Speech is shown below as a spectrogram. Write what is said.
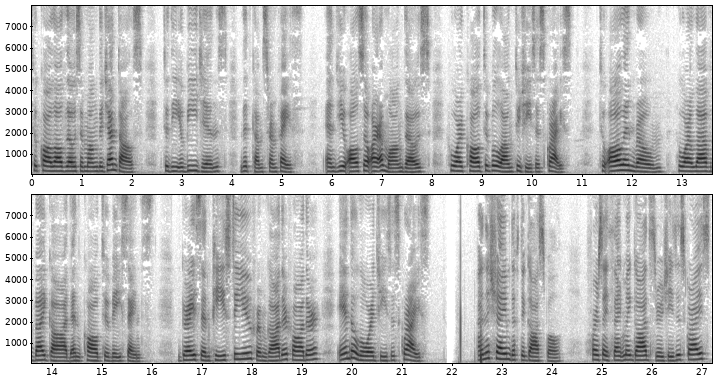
to call all those among the Gentiles to the obedience that comes from faith. And you also are among those who are called to belong to Jesus Christ. To all in Rome who are loved by God and called to be saints. Grace and peace to you from God our Father and the Lord Jesus Christ. Unashamed of the gospel. First, I thank my God through Jesus Christ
